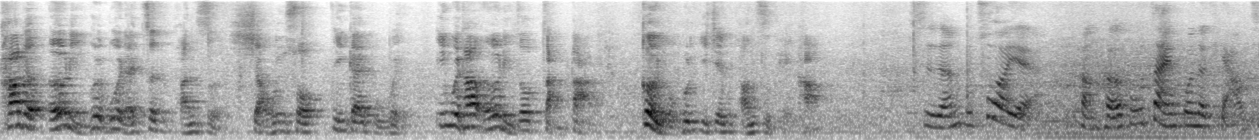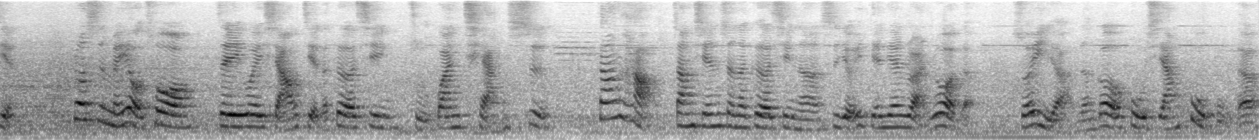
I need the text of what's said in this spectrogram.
他的儿女会不会来争房子？”小文说：“应该不会，因为他儿女都长大了，各有分一间房子给他。”此人不错耶，很合乎再婚的条件。若是没有错，这一位小姐的个性主观强势，刚好张先生的个性呢是有一点点软弱的，所以啊能够互相互补的。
